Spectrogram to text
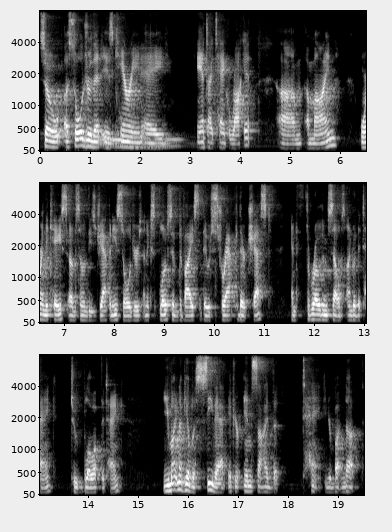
So a soldier that is carrying a anti-tank rocket, um, a mine, or in the case of some of these Japanese soldiers, an explosive device that they would strap to their chest and throw themselves under the tank to blow up the tank. You might not be able to see that if you're inside the tank and you're buttoned up.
